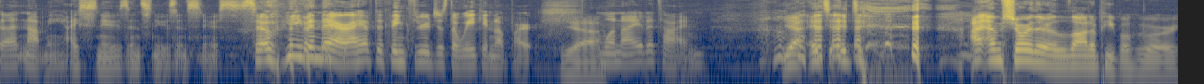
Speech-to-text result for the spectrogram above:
uh, not me. I snooze and snooze and snooze. So even there, I have to think through just the waking up part, Yeah. one eye at a time. yeah, it's it's. I, I'm sure there are a lot of people who are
